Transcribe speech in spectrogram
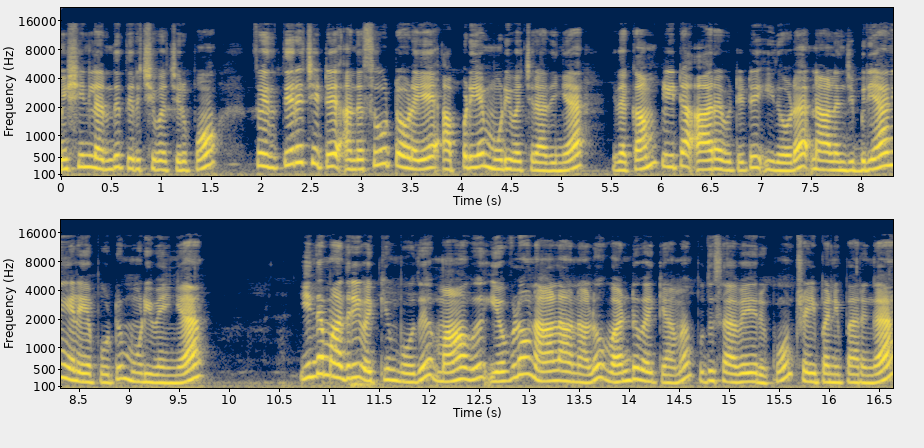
மிஷின்லேருந்து திரிச்சு வச்சுருப்போம். ஸோ இது திரிச்சிட்டு அந்த சூட்டோடையே அப்படியே மூடி வச்சிடாதீங்க. இதை கம்ப்ளீட்டாக ஆற விட்டுட்டு இதோட நாலஞ்சு பிரியாணி இலையை போட்டு மூடி வைங்க. இந்த மாதிரி வைக்கும்போது மாவு எவ்வளோ நாளானாலும் வண்டு வைக்காமல் புதுசாகவே இருக்கும். ட்ரை பண்ணி பாருங்கள்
